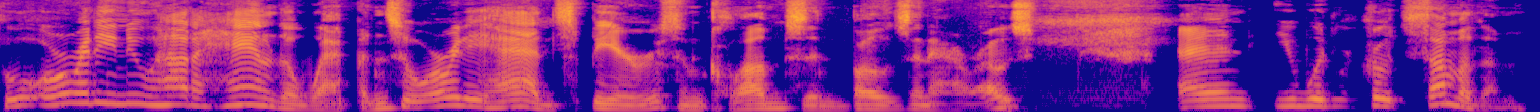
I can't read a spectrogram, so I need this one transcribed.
who already knew how to handle weapons, who already had spears and clubs and bows and arrows, and you would recruit some of them.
